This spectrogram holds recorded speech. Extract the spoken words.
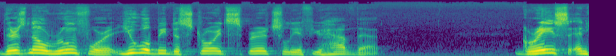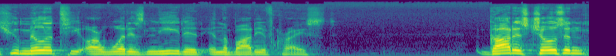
there's no room for it. You will be destroyed spiritually if you have that. Grace and humility are what is needed in the body of Christ. God has chosen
